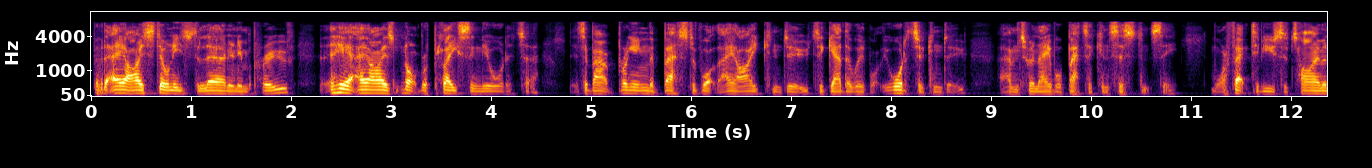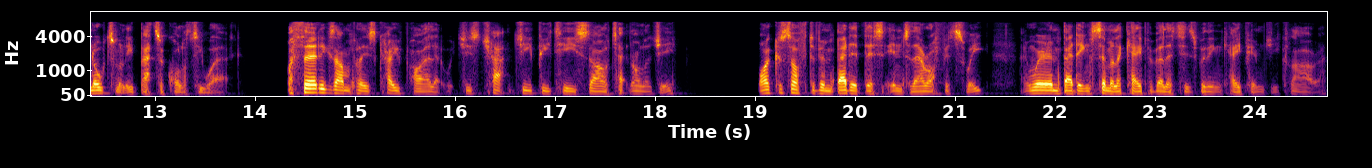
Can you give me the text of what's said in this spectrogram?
But the AI still needs to learn and improve. Here, AI is not replacing the auditor. It's about bringing the best of what the AI can do together with what the auditor can do um, to enable better consistency, more effective use of time, and ultimately better quality work. My third example is Copilot, which is Chat GPT style technology. Microsoft have embedded this into their Office suite, and we're embedding similar capabilities within KPMG Clara.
